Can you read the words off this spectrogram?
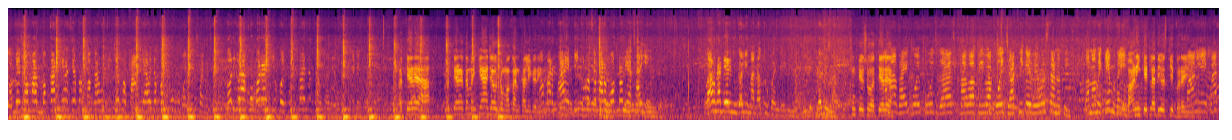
અમે તો અમારું મકાન ક્યાં છે પણ મકાન ઊંચું છે પણ પાણી આવે તો કોઈ પૂછવા નથી ફર્યું આખું ભરાઈ ગયું કોઈ પૂછવા નથી અત્યારે અત્યારે તમે ક્યાં જાઓ છો મકાન ખાલી કરી અમારો ભાઈ દીકરો છે મારો મોટો ને થાય ભાવના ડેરીની ગલીમાં નથુ પણ ડેરીની ગલીમાં. શું કહેશો અત્યારે? આમાં ભાઈ કોઈ પૂછ ગાછ ખાવા પીવા કોઈ જાતની કઈ વ્યવસ્થા નથી. તો આમાં અમે કેમ રહી પાણી કેટલા દિવસથી ભરાયું પાણી અહીં પાંચ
